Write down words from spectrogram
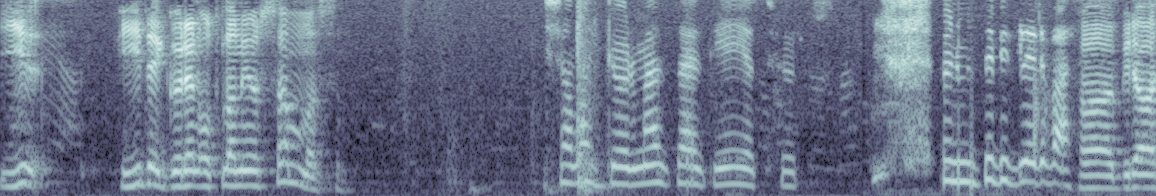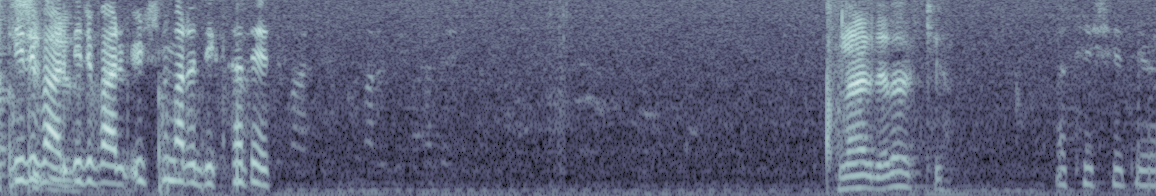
İyi iyi de gören otlanıyor sanmasın. İnşallah görmezler diye yatıyoruz. Önümüzde birileri var. Ha biri ateş Biri ediyor. var, biri var. Üç numara dikkat et. Neredeler ki? Ateş ediyor.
